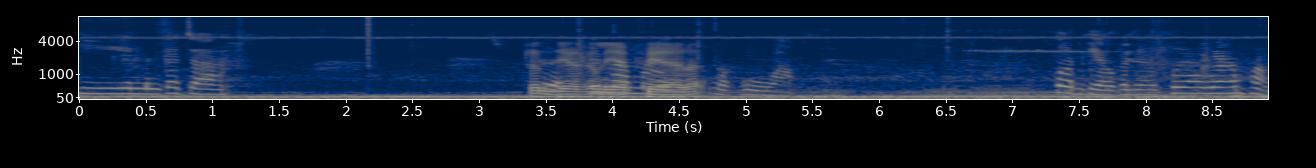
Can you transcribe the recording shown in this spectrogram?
กินมันก็จะต้นเดียวก็เรียกเฟือแล้วอวบอวบๆต้นเดียวก็เรียกเฟืองามผอม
